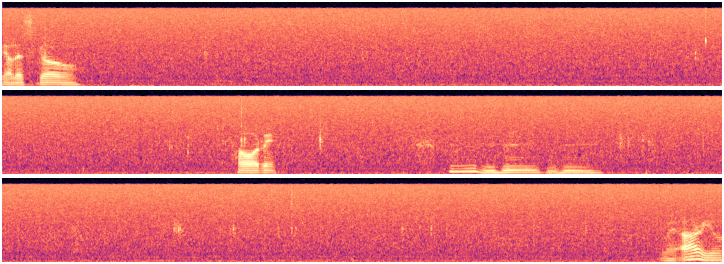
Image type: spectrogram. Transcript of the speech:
Okay, let's go. Hold it. Where are you?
